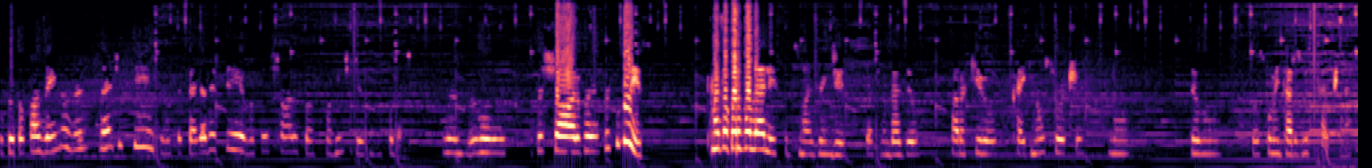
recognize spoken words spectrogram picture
o que eu tô fazendo, às vezes é difícil. Você pega a DP, você chora, só, só 20 dias na faculdade. Você chora, faz tudo isso. Mas agora eu vou ler a lista dos mais vendidos aqui no Brasil para que o Kaique não surte no, pelo, pelos comentários do Skype, né?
